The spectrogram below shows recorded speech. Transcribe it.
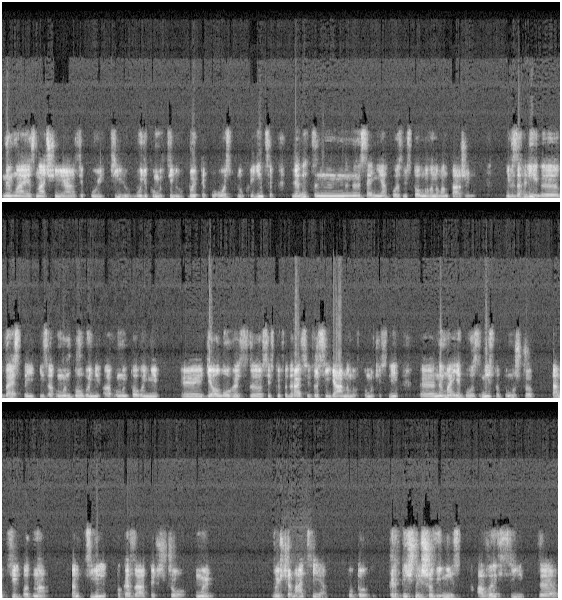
не має значення з якою цілю, будь-якому цілю вбити когось з українців. Для них це не несе ніякого змістовного навантаження. І, взагалі, е, вести якісь аргументовані аргументовані е, діалоги з Російською Федерацією, з росіянами, в тому числі, е, немає якого змісту, тому що там ціль одна: там ціль показати, що ми вища нація, тобто критичний шовініст, а ви всі це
